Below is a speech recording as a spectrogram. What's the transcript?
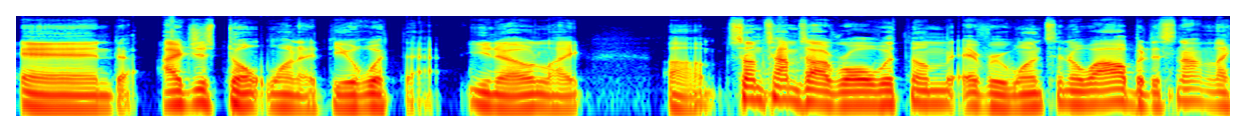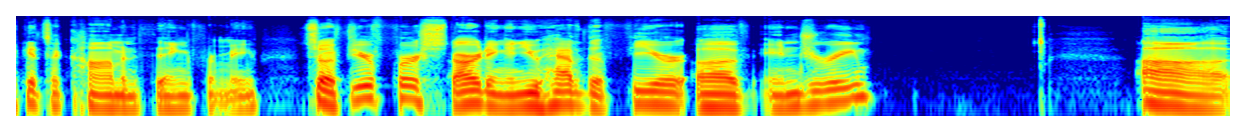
and I just don't want to deal with that. You know, like um, sometimes I roll with them every once in a while, but it's not like it's a common thing for me. So if you're first starting and you have the fear of injury, uh,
